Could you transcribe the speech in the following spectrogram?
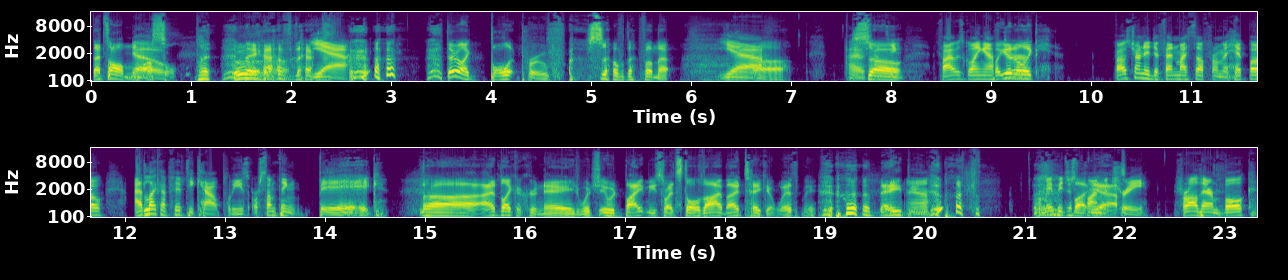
That's all No. muscle. they have their. Yeah, They're like bulletproof. so on that. yeah. Uh, if, I was so- if I was going after, but you know, like- if I was trying to defend myself from a hippo, I'd like a fifty cal, please, or something big. uh, I'd like a grenade, which it would bite me, so I'd still die, but I'd take it with me. Maybe. Yeah. Or maybe just But, climb yeah. a tree. For all their bulk,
